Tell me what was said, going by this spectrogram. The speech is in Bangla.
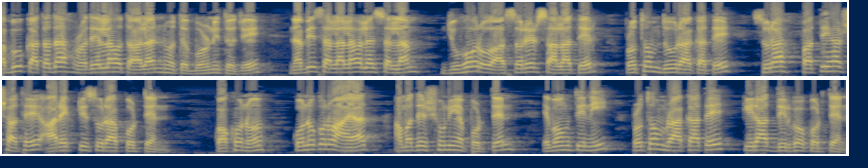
আবু কাতাদাহ হ্রদাহ তাল্লাহ্ন হতে বর্ণিত যে, নবী সাল্লাহ সাল্লাম জুহর ও আসরের সালাতের প্রথম দু রাকাতে সুরাহ ফাতিহার সাথে আরেকটি সুরাহ পড়তেন। কখনো কোনো কোনো আয়াত আমাদের শুনিয়ে পড়তেন এবং তিনি প্রথম রাকাতে কিরাত দীর্ঘ করতেন।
